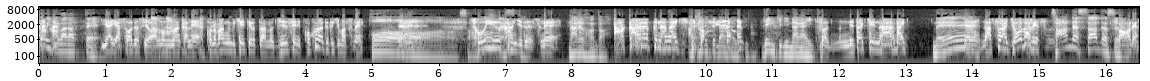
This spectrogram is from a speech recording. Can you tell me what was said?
大いに笑って。いやいや、そうですよ。あの、なんかね、この番組聞いてると、あの、人生にコクが出てきますね。ほう、えそういう感じですですね、なるほど。明るく長生きして明るく長生き。元気に長生き。そう、寝たきりならない。ねえ。えー夏は餃子です。そうです、そうです。そうです。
